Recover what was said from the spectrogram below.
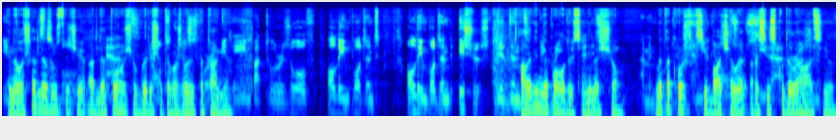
і не лише для зустрічі, а для того, щоб вирішити важливі питання. Але він не погодився ні на що. Ми також всі бачили російську делегацію,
